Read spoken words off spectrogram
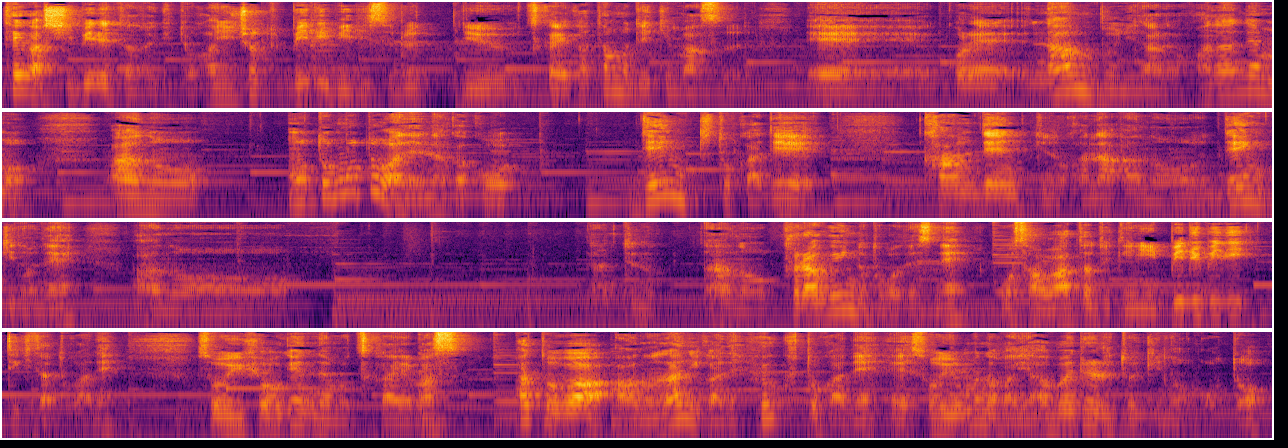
手がしびれた時とかにちょっとビリビリするっていう使い方もできます。えー、これ南部になるのかな？でも、あの、もともとはね、なんかこう、電気とかで感電っていうのかな、あの、電気のね、あの、なんていうの、あの、プラグインのところですね、を触った時にビリビリってきたとかね、そういう表現でも使えます。あとは、あの、何かね、服とかね、そういうものが破れる時の音、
